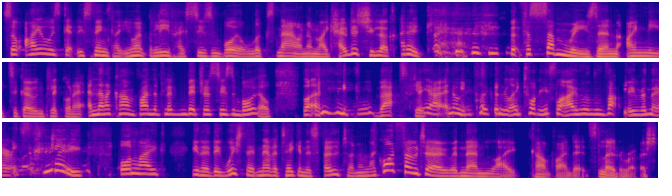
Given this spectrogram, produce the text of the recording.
so i always get these things like you won't believe how susan boyle looks now and i'm like how does she look? I don't care. But for some reason i need to go and click on it and then i can't find the flipping picture of susan boyle. Like mm-hmm. that's click yeah i know you click on like 20 slides and it's not even there. Okay or like you know they wish they'd never taken this photo and i'm like what photo? And then like can't find it. It's a load of rubbish.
